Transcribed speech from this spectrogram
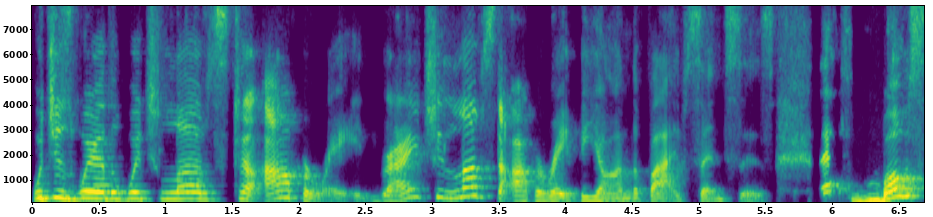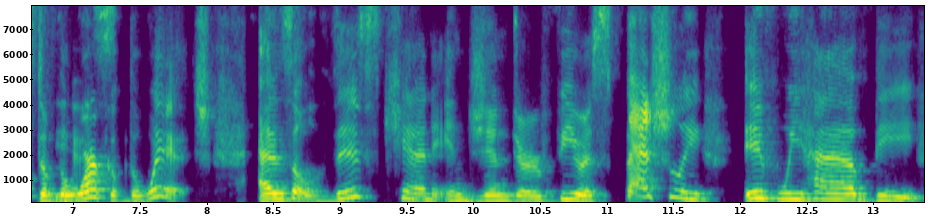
which is where the witch loves to operate, right? She loves to operate beyond the five senses. That's most of the yes. work of the witch. And so this can engender fear, especially if we have the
